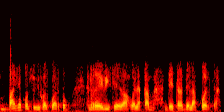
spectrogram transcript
vaya con su hijo al cuarto, revise debajo de la cama, detrás de la puerta,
